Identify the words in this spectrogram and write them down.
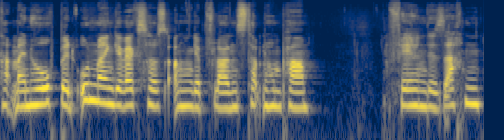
habe mein Hochbeet und mein Gewächshaus angepflanzt, habe noch ein paar fehlende Sachen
